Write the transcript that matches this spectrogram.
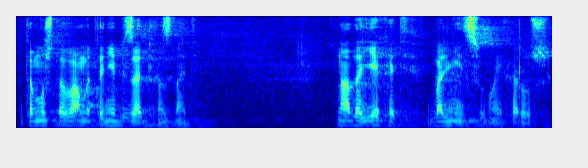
потому что вам это не обязательно знать. Надо ехать в больницу, мои хорошие.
